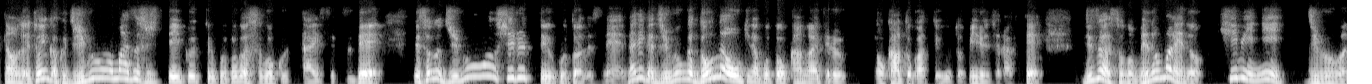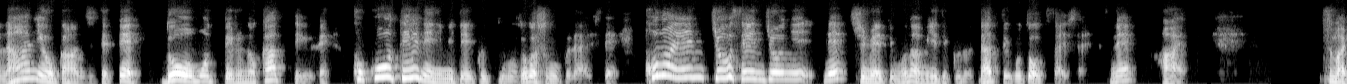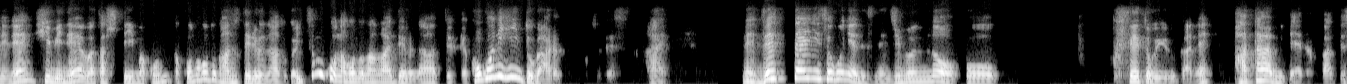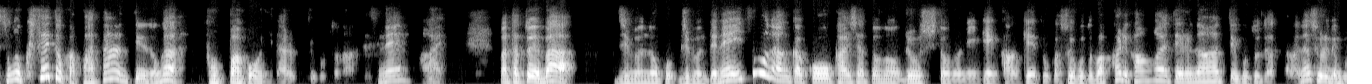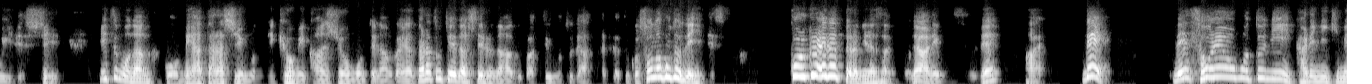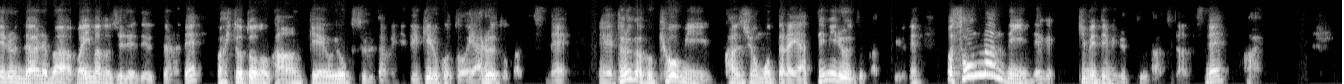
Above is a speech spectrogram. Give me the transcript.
なので、とにかく自分をまず知っていくっていうことがすごく大切で、で、その自分を知るっていうことはですね、何か自分がどんな大きなことを考えてるのかとかっていうことを見るんじゃなくて、実はその目の前の日々に自分は何を感じてて、どう思ってるのかっていうね、ここを丁寧に見ていくっていうことがすごく大事で、この延長線上にね、使命っていうものは見えてくるんだっていうことをお伝えしたいですね。はい。つまりね、日々ね、私って今こんこんなこと感じてるよなとか、いつもこんなこと考えてるなってって、ここにヒントがあるってことです。はい。ね、絶対にそこにはですね、自分のこう、癖というかね、パターンみたいなのがあって、その癖とかパターンっていうのが突破口になるっていうことなんですね。はい。まあ、例えば、自分の、自分ってね、いつもなんかこう会社との上司との人間関係とかそういうことばっかり考えてるなっていうことだったらね、それでもいいですし、いつもなんかこう目新しいものに興味関心を持ってなんかやたらと手出してるなとかっていうことであったりだとか、そんなことでいいんですよ。これくらいだったら皆さんにもね、ありますよね。はい。で、ね、それをもとに仮に決めるんであれば、まあ今の事例で言ったらね、まあ人との関係を良くするためにできることをやるとかですね、えー、とにかく興味、関心を持ったらやってみるとかっていうね。まあ、そんなんでいいんで決めてみるっていう感じなんですね。はい。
